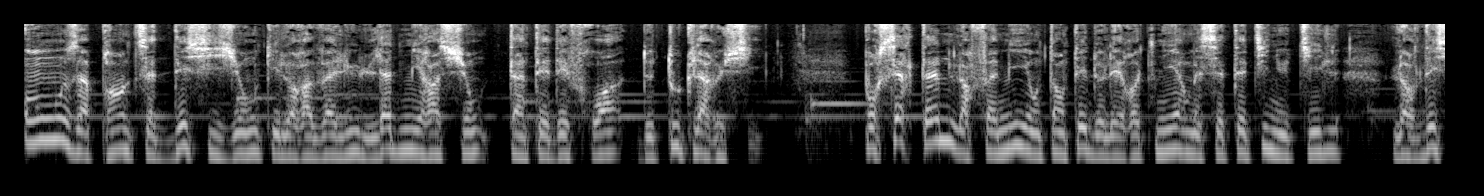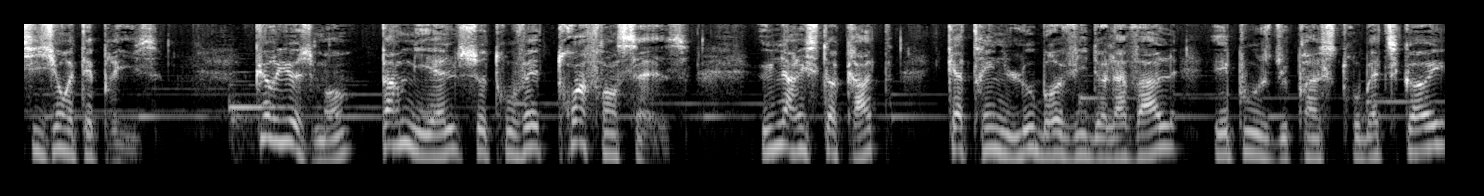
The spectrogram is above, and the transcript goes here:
onze à prendre cette décision qui leur a valu l'admiration teintée d'effroi de toute la Russie. Pour certaines, leurs familles ont tenté de les retenir, mais c'était inutile, leur décision était prise. Curieusement, parmi elles se trouvaient trois Françaises. Une aristocrate, Catherine Loubrevie de Laval, épouse du prince Troubetskoy,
